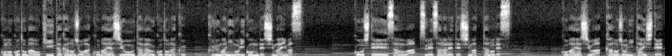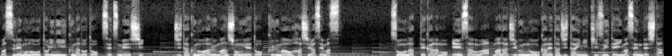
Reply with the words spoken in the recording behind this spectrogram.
この言葉を聞いた彼女は小林を疑うことなく、車に乗り込んでしまいます。こうして A さんは連れ去られてしまったのです。小林は彼女に対して忘れ物を取りに行くなどと説明し、自宅のあるマンションへと車を走らせます。そうなってからも A さんはまだ自分の置かれた事態に気づいていませんでした。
